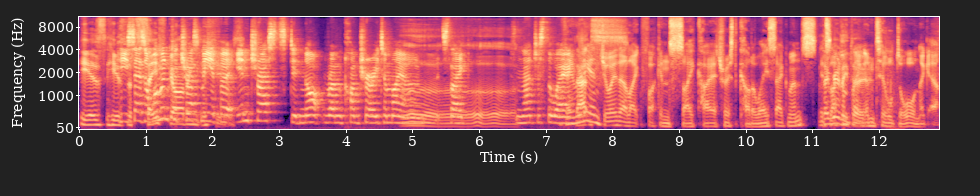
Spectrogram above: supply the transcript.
he is. He is. He says a woman could trust me if her interests did not run contrary to my own. It's like, Ugh. isn't that just the They way? really That's- enjoy their like fucking psychiatrist cutaway segments. They It's like really do. Until Dawn again.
